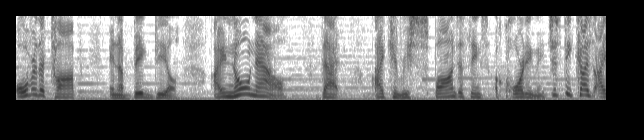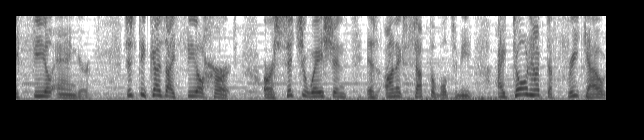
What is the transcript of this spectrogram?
over the top and a big deal. I know now that I can respond to things accordingly. Just because I feel anger, just because I feel hurt, or a situation is unacceptable to me, I don't have to freak out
